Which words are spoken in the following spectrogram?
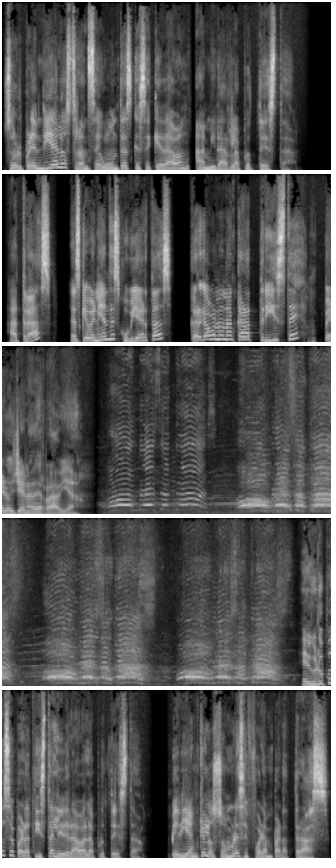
sorprendía a los transeúntes que se quedaban a mirar la protesta. Atrás, las que venían descubiertas cargaban una cara triste, pero llena de rabia. ¡Hombres atrás! ¡Hombres atrás! ¡Hombres atrás! ¡Hombres atrás! El grupo separatista lideraba la protesta. Pedían que los hombres se fueran para atrás.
